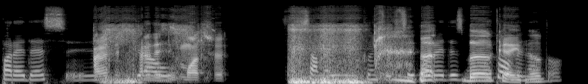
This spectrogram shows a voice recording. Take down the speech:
Paredes. Yy, Paredes, Paredes jest młodszy. W samej końcówce no, Paredes no, był no, gotowy okay, na no. to.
